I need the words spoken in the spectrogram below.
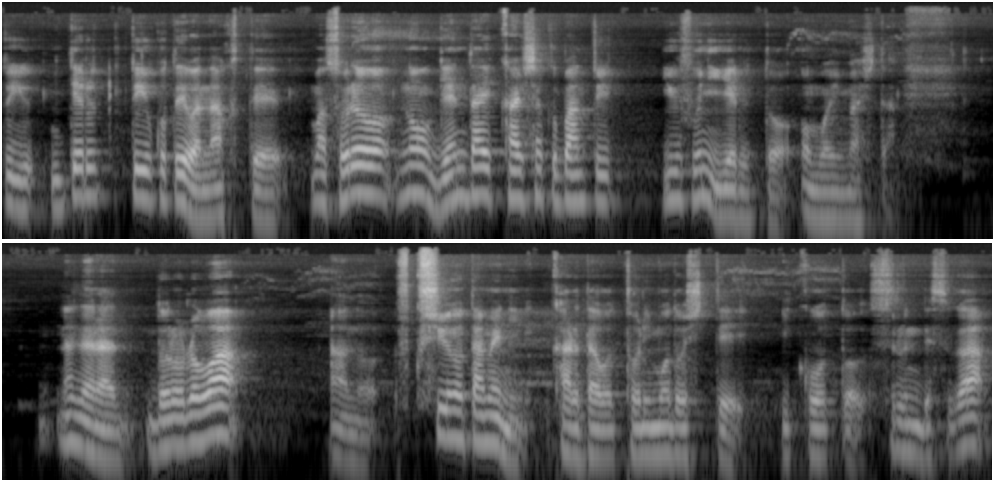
という似てるっていうことではなくて、まあ、それの現代解釈版というふうに言えると思いました。なぜならドロロはあの復讐のために体を取り戻していこうとするんですが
